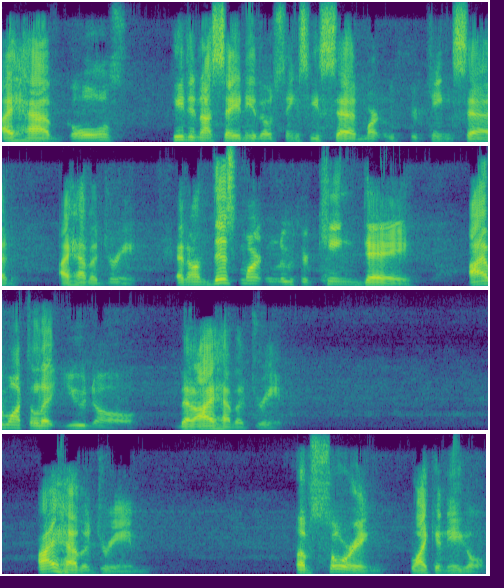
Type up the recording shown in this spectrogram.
I have goals. He did not say any of those things. He said, Martin Luther King said, I have a dream. And on this Martin Luther King Day, I want to let you know that I have a dream. I have a dream of soaring like an eagle.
